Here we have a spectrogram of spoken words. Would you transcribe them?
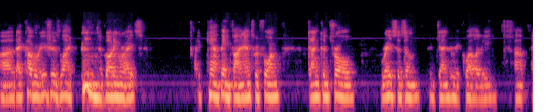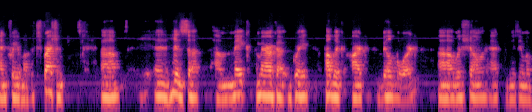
uh, that cover issues like voting rights, campaign finance reform, gun control, racism, gender equality, uh, and freedom of expression. Uh, his uh, Make America Great public art billboard uh, was shown at the Museum of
